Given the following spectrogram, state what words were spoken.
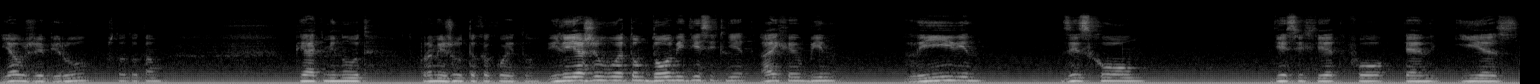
я уже беру что-то там, 5 минут, промежуток какой-то. Или я живу в этом доме 10 лет. I have been living this home 10 лет for 10 years.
